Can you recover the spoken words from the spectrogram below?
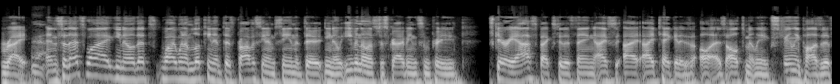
Right. Yeah. And so that's why, you know, that's why when I'm looking at this prophecy, I'm seeing that there, you know, even though it's describing some pretty scary aspects to the thing, I I take it as, as ultimately extremely positive.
